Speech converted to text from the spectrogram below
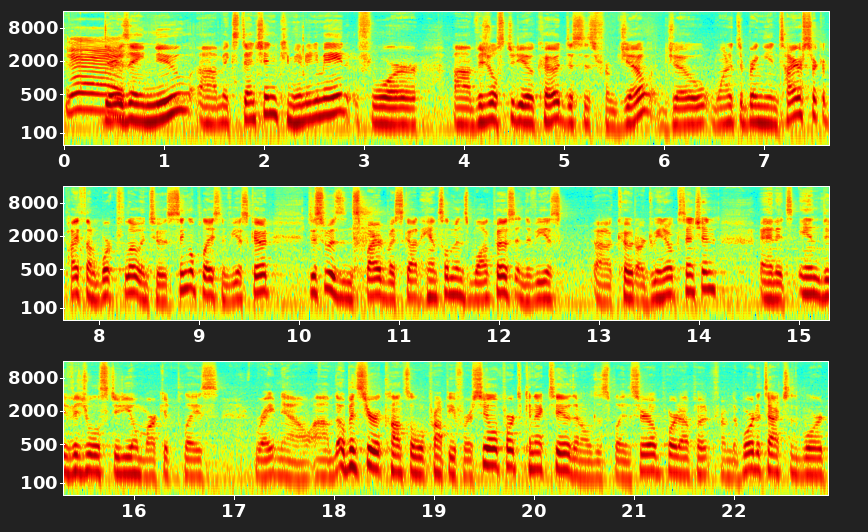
Yay! There is a new um, extension community made for uh, Visual Studio Code. This is from Joe. Joe wanted to bring the entire CircuitPython workflow into a single place in VS Code. This was inspired by Scott Hanselman's blog post in the VS uh, Code Arduino extension, and it's in the Visual Studio Marketplace right now. Um, the Open Serial Console will prompt you for a serial port to connect to, then it'll display the serial port output from the board attached to the board.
